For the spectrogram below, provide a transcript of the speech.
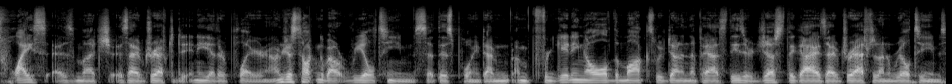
twice as much as I've drafted any other player. Now, I'm just talking about real teams at this point. I'm I'm forgetting all of the mocks we've done in the past. These are just the guys I've drafted on real teams.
